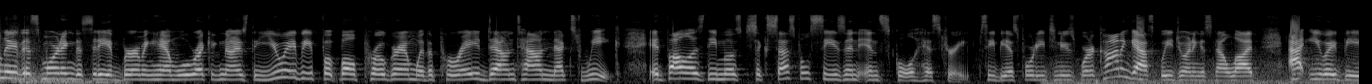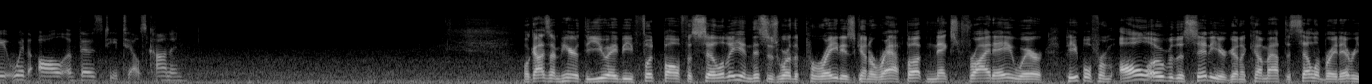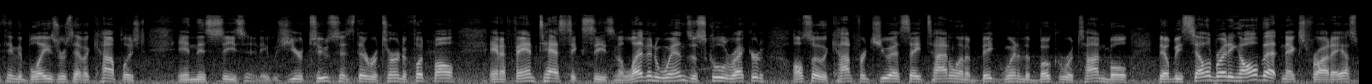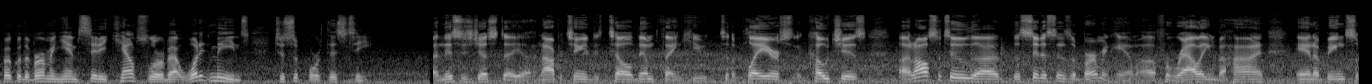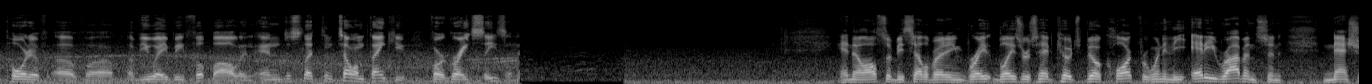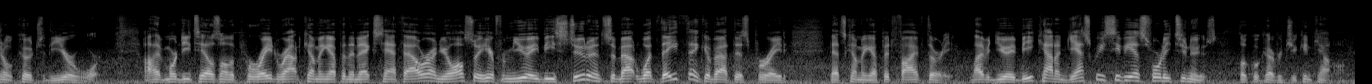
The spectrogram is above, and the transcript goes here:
New this morning, the city of Birmingham will recognize the UAB football program with a parade downtown next week. It follows the most successful season in school history. CBS 42 News reporter Conan Gasqui joining us now live at UAB with all of those details. Conan. Well, guys, I'm here at the UAB football facility, and this is where the parade is going to wrap up next Friday, where people from all over the city are going to come out to celebrate everything the Blazers have accomplished in this season. It was year two since their return to football, and a fantastic season. 11 wins, a school record, also the Conference USA title, and a big win in the Boca Raton Bowl. They'll be celebrating all that next Friday. I spoke with the Birmingham City Councilor about what it means to support this team. And this is just a, an opportunity to tell them thank you to the players, to the coaches, and also to uh, the citizens of Birmingham uh, for rallying behind and uh, being supportive of, uh, of UAB football and, and just let them tell them thank you for a great season. And they'll also be celebrating Blazers head coach Bill Clark for winning the Eddie Robinson National Coach of the Year award. I'll have more details on the parade route coming up in the next half hour, and you'll also hear from UAB students about what they think about this parade. That's coming up at 5:30. Live at UAB, Conan Gasqui, CBS 42 News. Local coverage you can count on.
